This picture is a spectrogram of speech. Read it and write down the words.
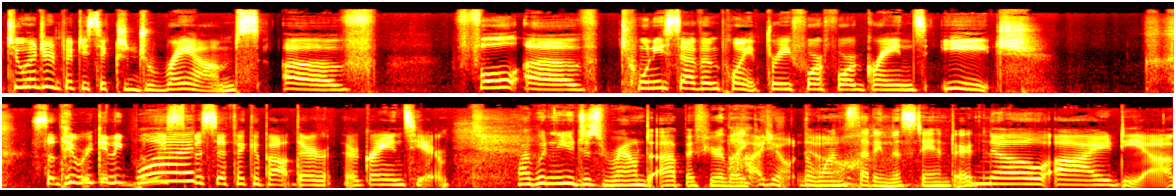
256 drams of full of 27.344 grains each. So they were getting really What? specific about their, their grains here. why wouldn't you just round up if you're like I don't the one setting the standard? No idea.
